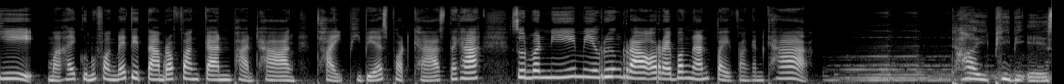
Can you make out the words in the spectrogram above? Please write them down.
ที่มาให้คุณผู้ฟังได้ติดตามรับฟังกันผ่านทางไทย PBS Podcast นะคะ ส่วนวันนี้มีเรื่องราวอะไรบ้างนั้นไปฟังกันค่ะไทย PBS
